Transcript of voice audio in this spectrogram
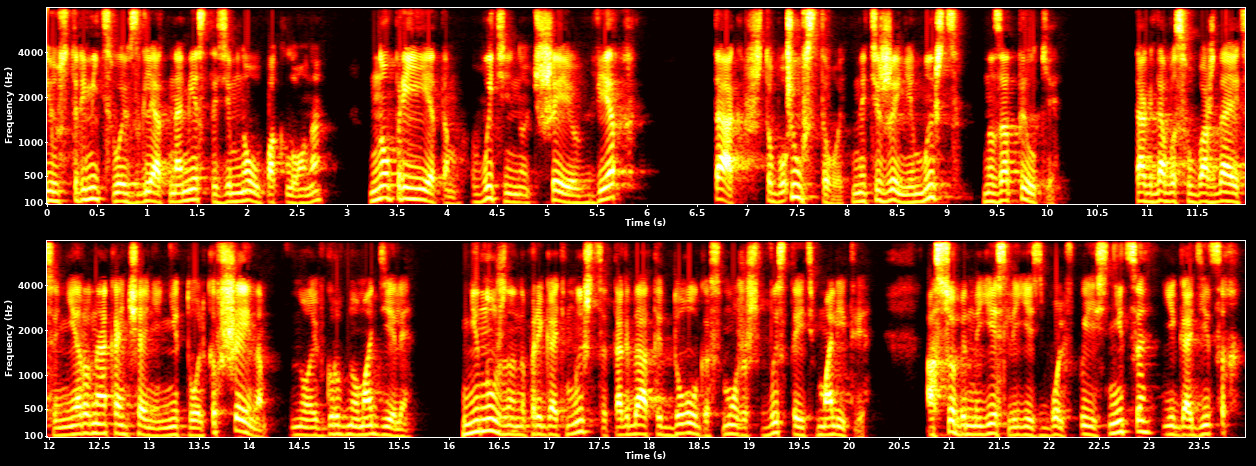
и устремить свой взгляд на место земного поклона, но при этом вытянуть шею вверх так, чтобы чувствовать натяжение мышц на затылке. Тогда высвобождается нервное окончание не только в шейном, но и в грудном отделе. Не нужно напрягать мышцы, тогда ты долго сможешь выстоять в молитве. Особенно если есть боль в пояснице, ягодицах,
